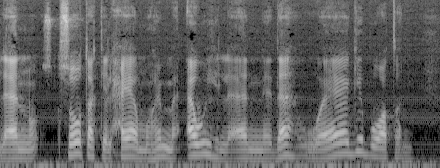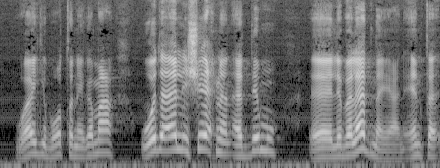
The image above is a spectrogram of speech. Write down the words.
لأنه صوتك الحقيقة مهم قوي لأن ده واجب وطني. واجب وطني يا جماعة. وده أقل شيء إحنا نقدمه آه، لبلدنا. يعني أنت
